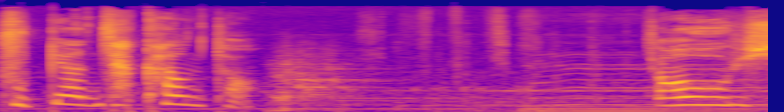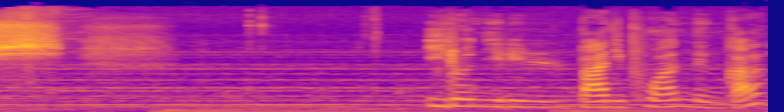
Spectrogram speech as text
부패한 자 카운터. 아우 씨. 이런 일을 많이 보았는가?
